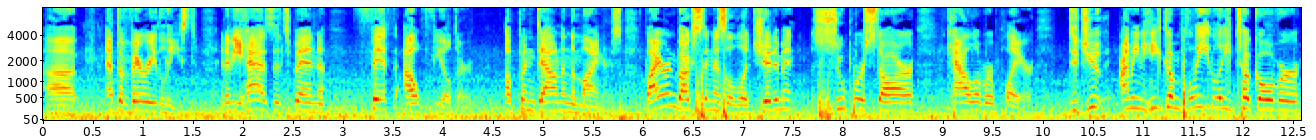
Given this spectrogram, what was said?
uh, at the very least, and if he has, it's been fifth outfielder up and down in the minors. Byron Buxton is a legitimate superstar caliber player. Did you I mean he completely took over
